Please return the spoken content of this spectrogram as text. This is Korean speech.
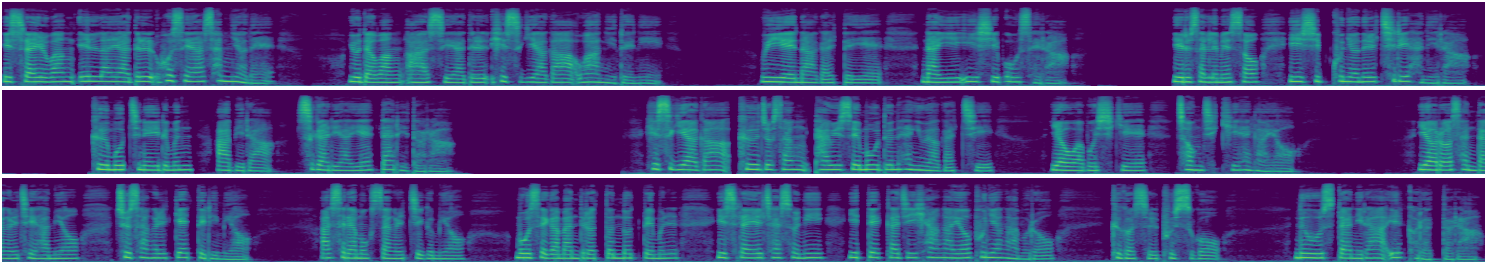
이스라엘 왕 일라의 아들 호세아 3년에 유다 왕 아하스의 아들 히스기야가 왕이 되니 위에 나아갈 때에 나이 25세라. 예루살렘에서 29년을 치리하니라. 그 모친의 이름은 아비라 스가리아의 딸이더라. 히스기야가 그 조상 다윗의 모든 행위와 같이 여호와 보시기에 정직히 행하여 여러 산당을 제하며 주상을 깨뜨리며 아스라 목상을 찍으며 모세가 만들었던 놋뱀을 이스라엘 자손이 이때까지 향하여 분양함으로 그것을 부수고 느우스단이라 일컬었더라.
